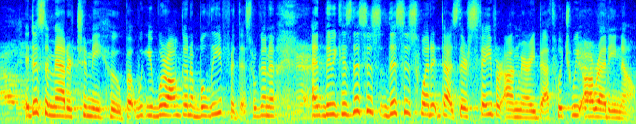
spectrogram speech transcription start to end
Hallelujah. It doesn't matter to me who, but we, are all going to believe for this. We're going to, and because this is this is what it does. There's favor on Mary Beth, which we already know.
